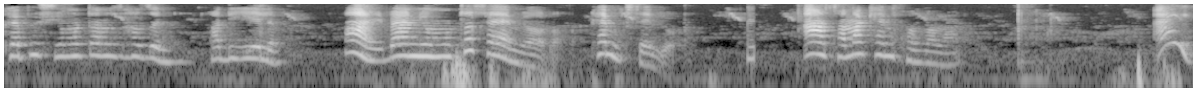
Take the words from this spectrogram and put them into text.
Köpüş yumurtanız hazır. Hadi yiyelim. Hayır ben yumurta sevmiyorum. Kemik seviyorum. Al sana kemik o zaman. Ay.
